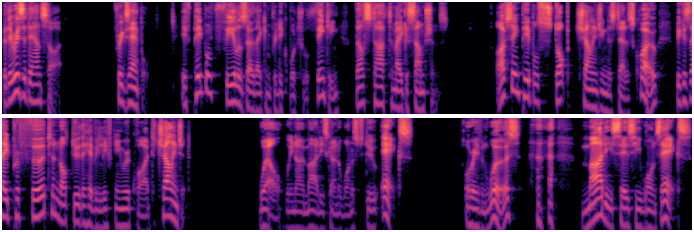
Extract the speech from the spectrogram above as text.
but there is a downside. For example, if people feel as though they can predict what you're thinking, they'll start to make assumptions. I've seen people stop challenging the status quo because they prefer to not do the heavy lifting required to challenge it. Well, we know Marty's going to want us to do X. Or even worse, Marty says he wants X.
